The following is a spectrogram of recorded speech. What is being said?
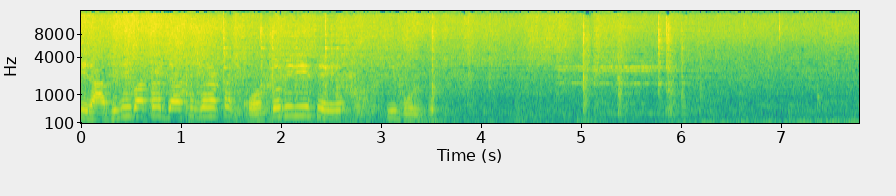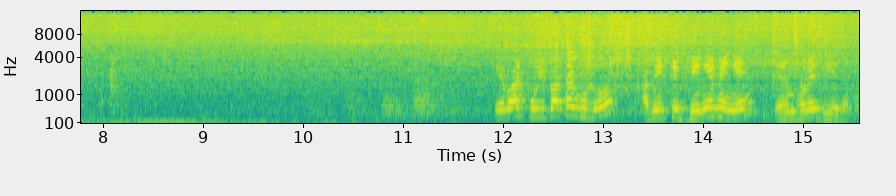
এই রাঁধুনি বাটার যা সুন্দর একটা গন্ধ বেরিয়েছে, কি বলব? এবার পুঁই পাতাগুলো আমি একটু ভেঙে ভেঙে এরকমভাবে দিয়ে দেবো।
